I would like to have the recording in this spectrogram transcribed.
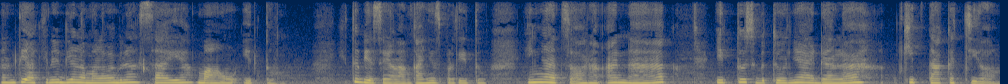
Nanti akhirnya dia lama-lama bilang saya mau itu. Itu biasanya langkahnya seperti itu. Ingat seorang anak itu sebetulnya adalah kita kecil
